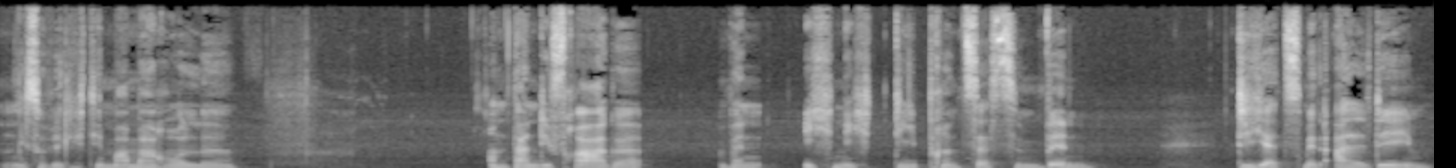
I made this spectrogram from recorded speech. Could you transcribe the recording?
nicht so wirklich die Mama-Rolle. Und dann die Frage, wenn ich nicht die Prinzessin bin, die jetzt mit all dem,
